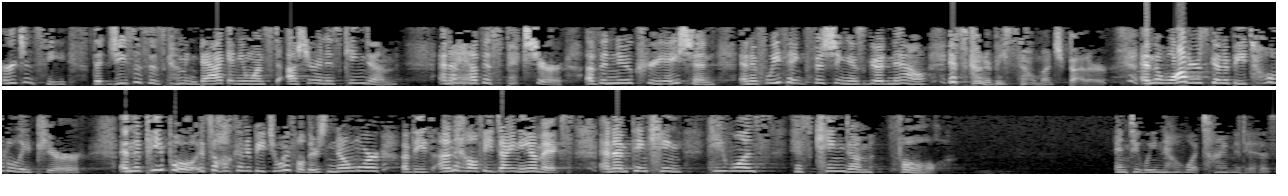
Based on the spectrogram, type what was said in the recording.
urgency that Jesus is coming back and he wants to usher in his kingdom. And I have this picture of the new creation. And if we think fishing is good now, it's going to be so much better. And the water's going to be totally pure. And the people, it's all going to be joyful. There's no more of these unhealthy dynamics. And I'm thinking, he wants his kingdom full. And do we know what time it is?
